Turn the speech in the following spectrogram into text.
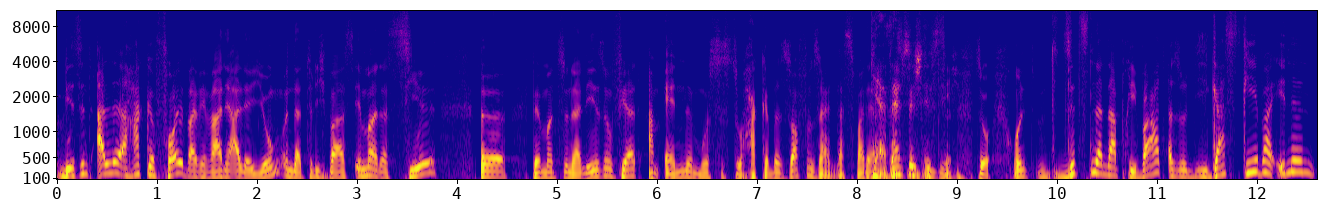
Wir sind alle hacke voll, weil wir waren ja alle jung und natürlich war es immer das Ziel. Äh, wenn man zu einer Lesung fährt, am Ende musstest du hacke besoffen sein. Das war der Ja, das. Wichtigste. So, und sitzen dann da privat, also die GastgeberInnen,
